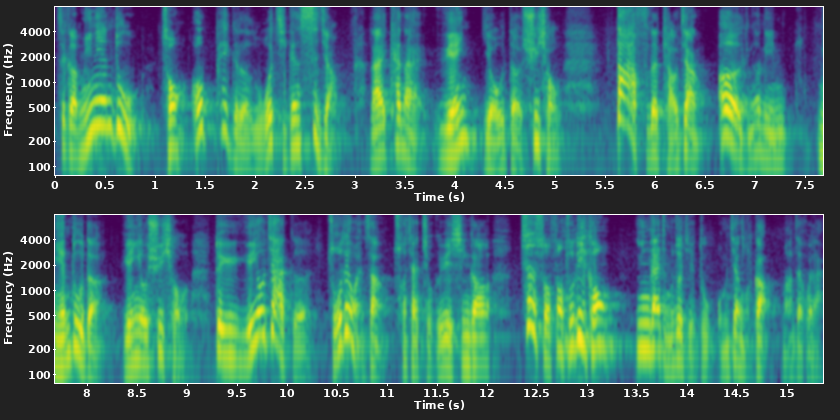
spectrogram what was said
这个明年度从 OPEC 的逻辑跟视角来看待原油的需求。大幅的调降二零二零年度的原油需求，对于原油价格，昨天晚上创下九个月新高，这时候放出利空，应该怎么做解读？我们见广告，马上再回来。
